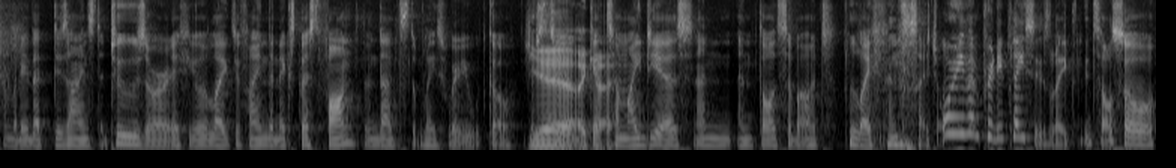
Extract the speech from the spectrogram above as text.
somebody that designs tattoos, or if you like to find the next best font, then that's the place where you would go. Yeah, to okay. get some ideas and, and thoughts about life and such, or even pretty places. Like it's also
